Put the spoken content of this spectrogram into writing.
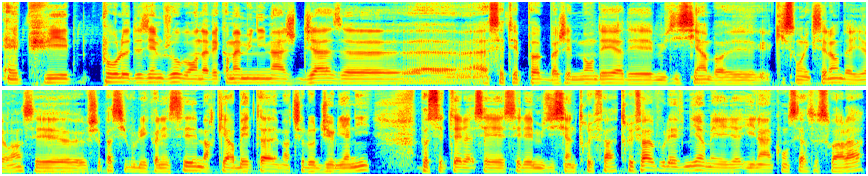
Et puis pour le deuxième jour, bon, on avait quand même une image jazz euh, à cette époque. Bah, J'ai demandé à des musiciens bah, euh, qui sont excellents d'ailleurs. Hein, c'est, euh, je sais pas si vous les connaissez, Marc Herbetta et Marcello Giuliani. Bah, c'était, c'est, c'est les musiciens de Truffa. Truffa voulait venir, mais il, il, a un concert ce soir-là.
